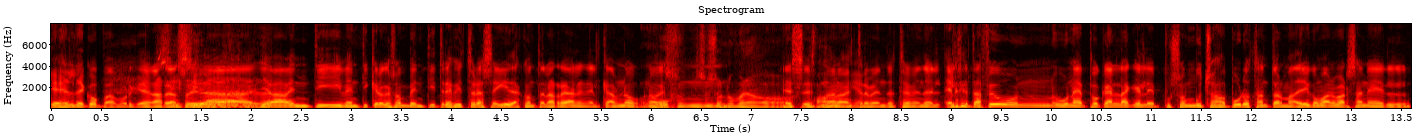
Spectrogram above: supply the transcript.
que es el de Copa, porque la Real Sí, Sociedad lleva 20, 20, creo que son 23 victorias seguidas contra la Real en el Camp Nou. No, Uf, es un, eso es un número- es- es- no, no, es tremendo, es tremendo. El, el Getafe hubo, un- hubo una época en la que le puso muchos apuros tanto al Madrid como al Barça en el,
